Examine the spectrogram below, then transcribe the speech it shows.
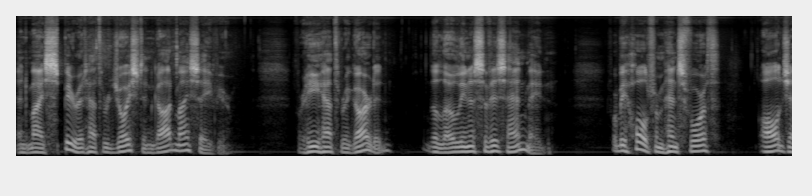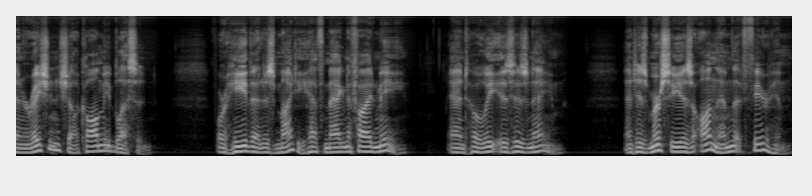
and my spirit hath rejoiced in God my Saviour. For he hath regarded the lowliness of his handmaiden. For behold, from henceforth all generations shall call me blessed. For he that is mighty hath magnified me, and holy is his name and his mercy is on them that fear him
